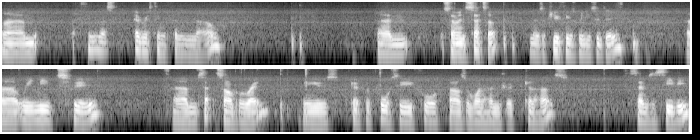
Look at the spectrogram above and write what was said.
Um, I think that's everything for now. Um, so in setup, there's a few things we need to do. Uh, we need to um, set the sample rate. We use go for 44,100 kilohertz, same as a CD.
